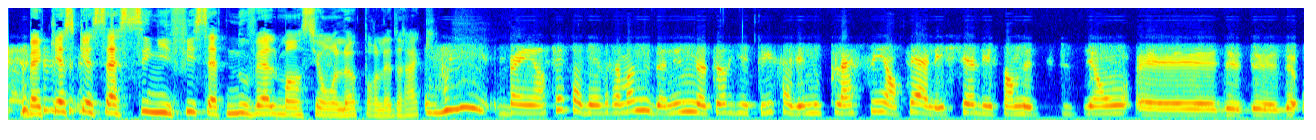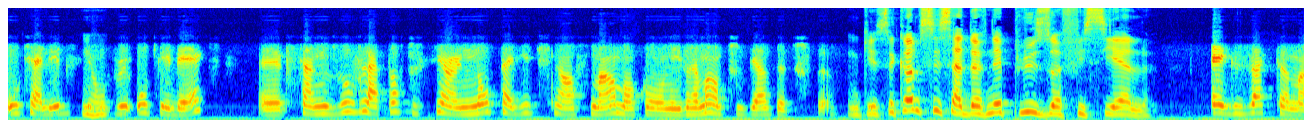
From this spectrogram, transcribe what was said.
ben, qu'est-ce que ça signifie, cette nouvelle mention-là pour le DRAC? Oui, ben en fait, ça vient vraiment nous donner une notoriété. Ça vient nous placer, en fait, à l'échelle des centres de diffusion de, de, haut calibre, si on mhm. veut, au Québec. puis ça nous ouvre la porte aussi à un autre palier de financement. Donc, on est vraiment enthousiaste de tout ça. OK. C'est comme si ça devenait plus officiel. Exactement.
